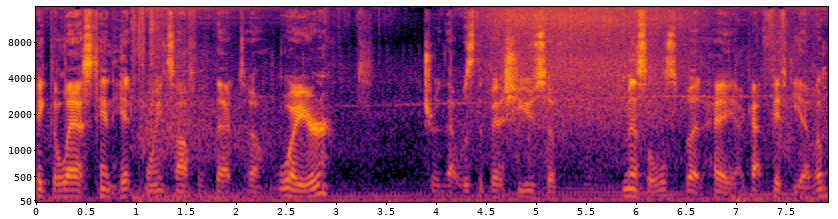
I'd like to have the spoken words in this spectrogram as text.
take the last 10 hit points off of that uh, warrior. Not sure that was the best use of missiles, but hey, I got 50 of them.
